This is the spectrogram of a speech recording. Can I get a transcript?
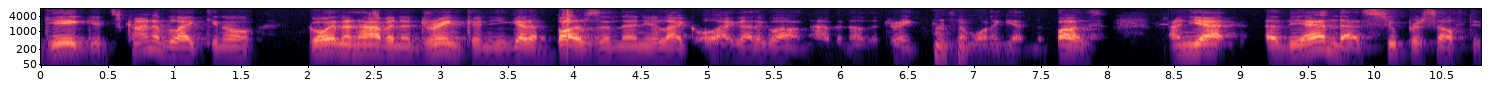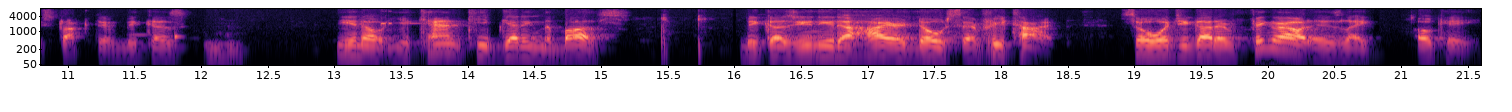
gig. It's kind of like, you know, going and having a drink and you get a buzz. And then you're like, oh, I got to go out and have another drink because I want to get in the buzz. And yet, at the end, that's super self destructive because Mhm. you know, you can't keep getting the buzz because you need a higher dose every time. So what you got to figure out is like, okay,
